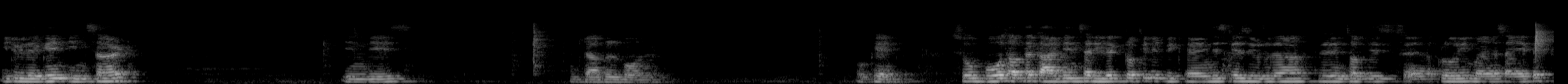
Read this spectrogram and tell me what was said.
it will again insert in this double bond okay so both of the carbenes are electrophilic uh, in this case due to the presence of this uh, chlorine minus I effect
